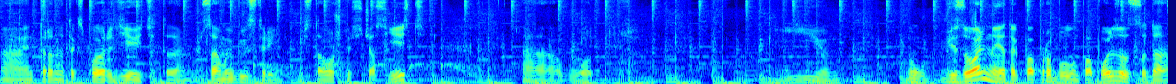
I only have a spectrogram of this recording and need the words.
а, Internet Explorer 9 это самый быстрый из того, что сейчас есть. А, вот. И ну, визуально я так попробовал им попользоваться, да.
